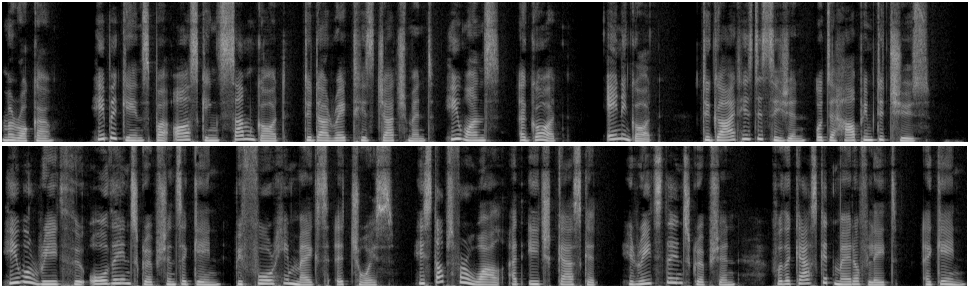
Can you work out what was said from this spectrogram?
Morocco. He begins by asking some god to direct his judgment. He wants a god, any god, to guide his decision or to help him to choose. He will read through all the inscriptions again before he makes a choice. He stops for a while at each casket. He reads the inscription for the casket made of lead again.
